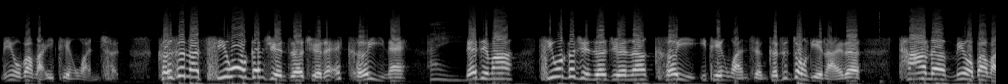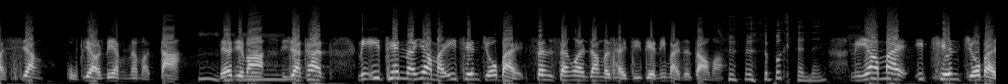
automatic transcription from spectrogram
没有办法一天完成。可是呢，期货跟选择权呢，哎，可以呢，哎了解吗？期货跟选择权呢，可以一天完成。可是重点来了，它呢没有办法像股票量那么大，嗯了解吗？嗯你想想看，你一天呢要买一千九百三十三万张的台积电，你买得到吗？不可能你要卖一千九百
